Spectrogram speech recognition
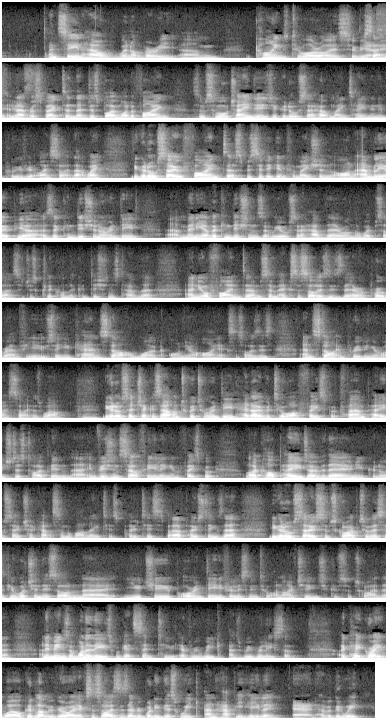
and seeing how we're not very um, kind to our eyes, should we Yes, say, in yes. that respect, and that just by modifying some small changes, you could also help maintain and improve your eyesight that way. You could also find uh, specific information on amblyopia as a condition, or indeed uh, many other conditions that we also have there on the website. So just click on the conditions tab there, and you'll find um, some exercises there, a program for you, so you can start and work on your eye exercises and start improving your eyesight as well. You could also check us out on Twitter, or indeed head over to our Facebook fan page. Just type in uh, Envision Self Healing in Facebook. Like our page over there, and you can also check out some of our latest potis, uh, postings there. You can also subscribe to us if you're watching this on uh, YouTube, or indeed if you're listening to it on iTunes, you can subscribe there. And it means that one of these will get sent to you every week as we release them. Okay, great. Well, good luck with your eye exercises, everybody, this week, and happy healing. And have a good week.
